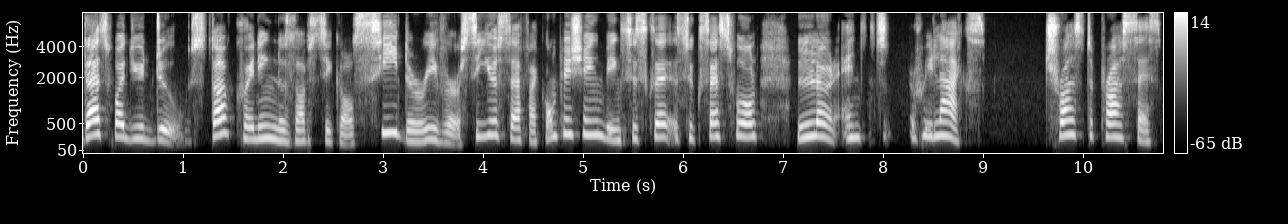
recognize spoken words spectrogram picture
That's what you do. Stop creating those obstacles. See the river. See yourself accomplishing, being success- successful. Learn and relax. Trust the process.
